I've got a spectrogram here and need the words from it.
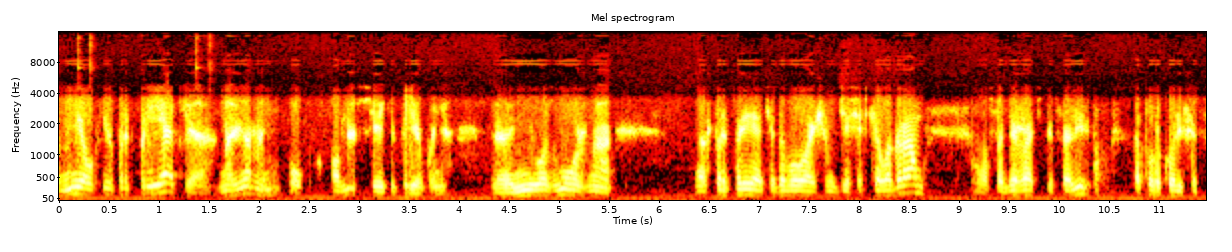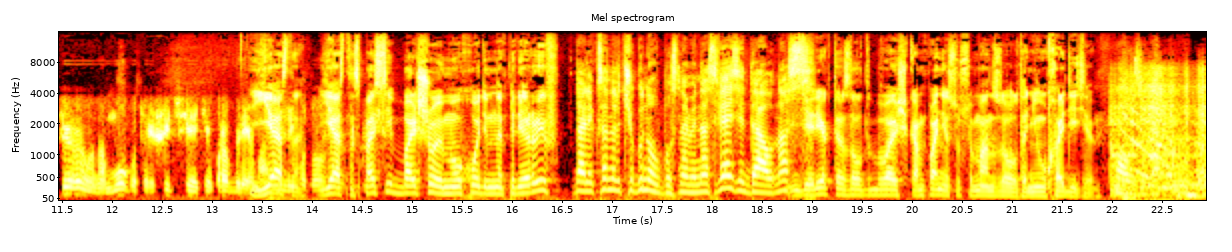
Мелкие предприятия, наверное, не могут выполнять все эти требования. Э, невозможно в предприятии, добывающем 10 килограмм, э, содержать специалистов, которые квалифицированно могут решить все эти проблемы. Ясно, ясно. Спасибо большое. Мы уходим на перерыв. Да, Александр Чугунов был с нами на связи. Да, у нас... Директор золотодобывающей компании «Сусуман Золото». Не уходите. Пауза, да.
